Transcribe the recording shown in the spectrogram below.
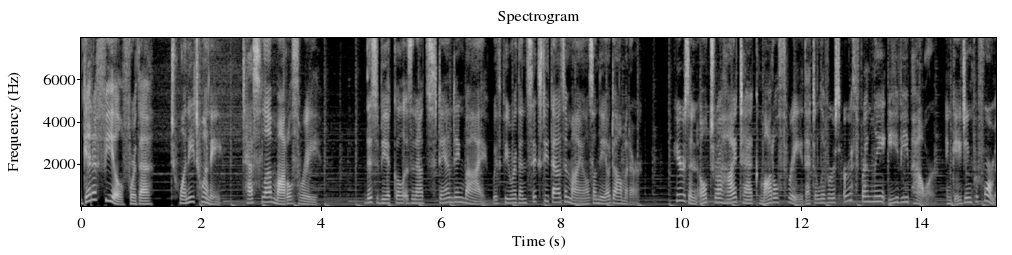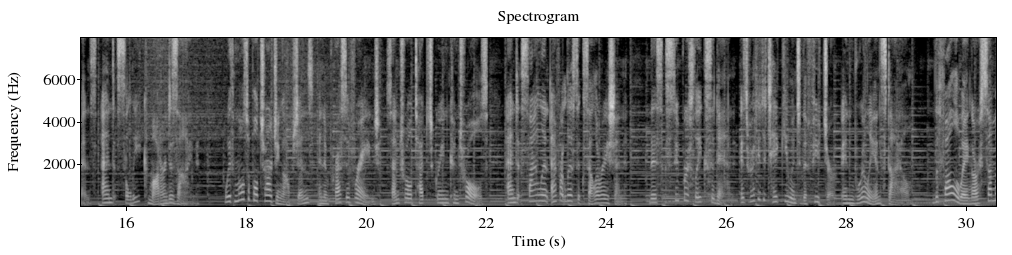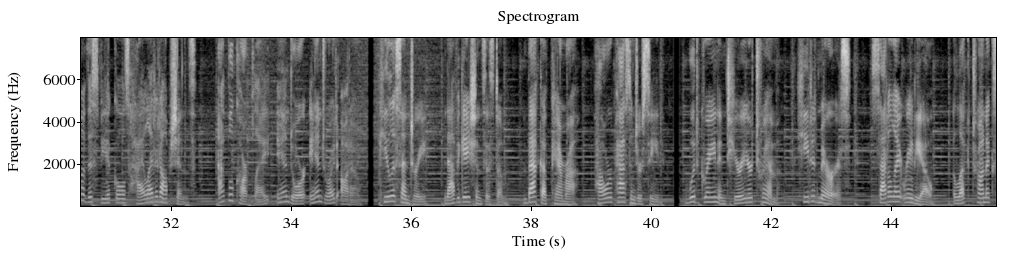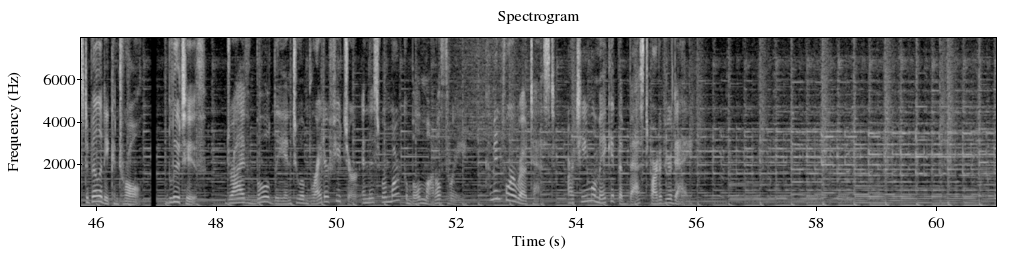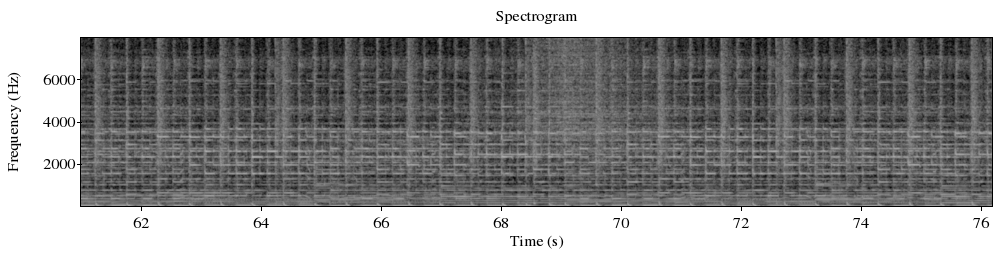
Get a feel for the 2020 Tesla Model 3. This vehicle is an outstanding buy with fewer than 60,000 miles on the odometer. Here's an ultra-high-tech Model 3 that delivers earth-friendly EV power, engaging performance, and sleek modern design. With multiple charging options, an impressive range, central touchscreen controls, and silent effortless acceleration, this super sleek sedan is ready to take you into the future in brilliant style. The following are some of this vehicle's highlighted options. Apple CarPlay and or Android Auto, keyless entry, navigation system, backup camera, power passenger seat, wood grain interior trim, heated mirrors, satellite radio, electronic stability control, Bluetooth. Drive boldly into a brighter future in this remarkable Model 3. Come in for a road test. Our team will make it the best part of your day.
